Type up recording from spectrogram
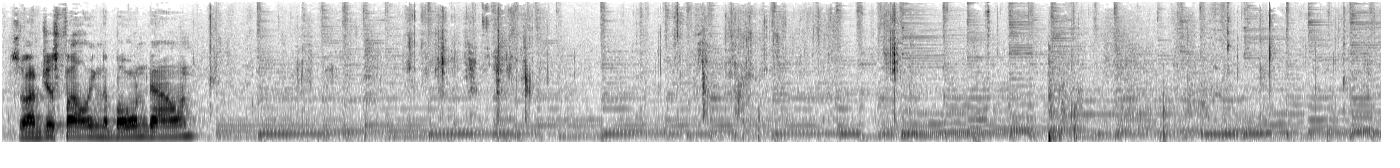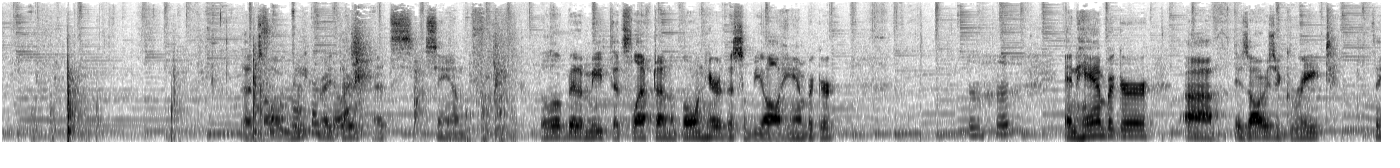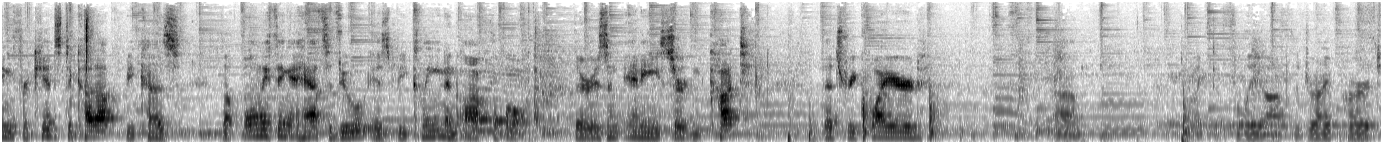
So I'm just following the bone down. There. That's Sam. The little bit of meat that's left on the bone here, this will be all hamburger. And hamburger uh, is always a great thing for kids to cut up because the only thing it has to do is be clean and off the bone. There isn't any certain cut that's required. Um, I like to fillet off the dry part.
